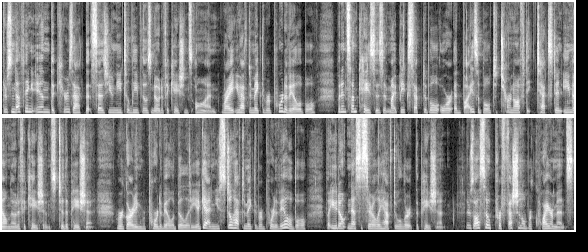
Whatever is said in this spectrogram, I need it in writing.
There's nothing in the Cures Act that says you need to leave those notifications on, right? You have to make the report available, but in some cases it might be acceptable or advisable to turn off the text and email notifications to the patient regarding report availability. Again, you still have to make the report available, but you don't necessarily have to alert the patient. There's also professional requirements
